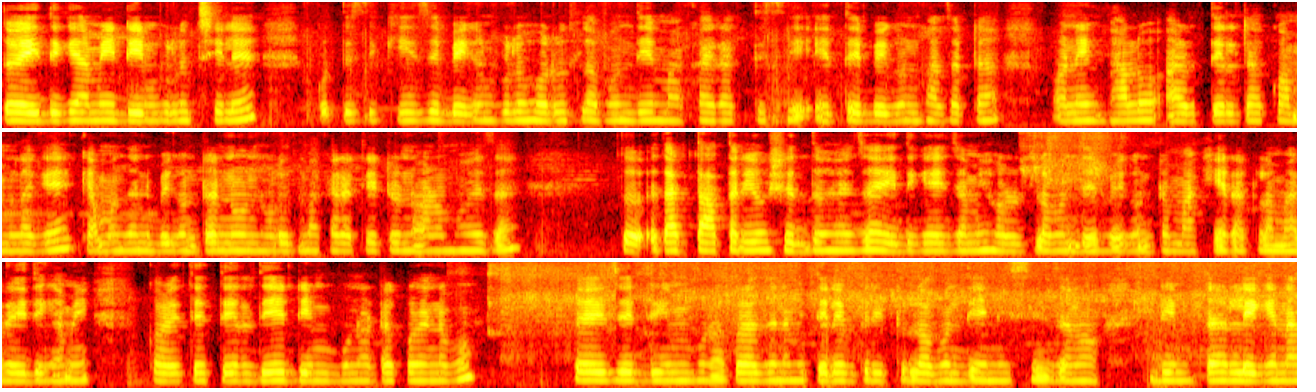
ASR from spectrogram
তো এইদিকে আমি ডিমগুলো ছিলে করতেছি কি যে বেগুনগুলো হলুদ লবণ দিয়ে মাখায় রাখতেছি। এতে বেগুন ভাজাটা অনেক ভালো আর তেলটা কম লাগে। কেমন জানি বেগুনটা নুন হলুদ মাখায় রাখলে একটু নরম হয়ে যায়। তো তার তাড়াতাড়িও সেদ্ধ হয়ে যায়। এইদিকে এই যে আমি হলুদ লবণ দিয়ে বেগুনটা মাখিয়ে রাখলাম আর এইদিকে আমি কড়াইতে তেল দিয়ে ডিম বোনাটা করে নেব। তো এই যে ডিম বোনা করার জন্য আমি তেলের ভিতরে একটু লবণ দিয়ে নিছি যেন ডিমটা লেগে না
